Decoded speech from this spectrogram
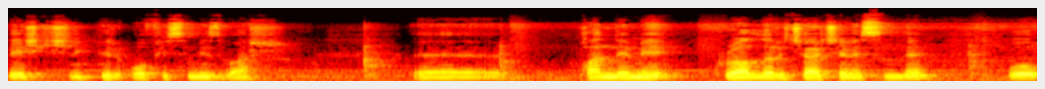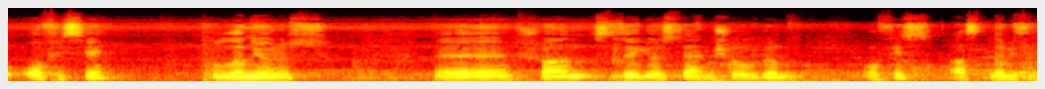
5 kişilik bir ofisimiz var. E, pandemi kuralları çerçevesinde bu ofisi kullanıyoruz. E, şu an size göstermiş olduğum ofis aslında bizim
